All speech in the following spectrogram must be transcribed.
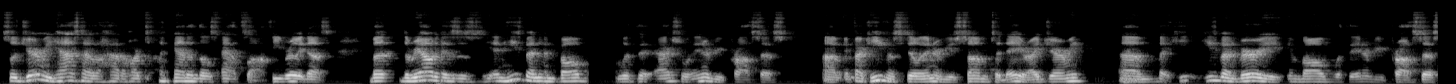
So Jeremy has had, had a hard time handing those hats off. He really does. But the reality is, is and he's been involved with the actual interview process. Um, in fact, he even still interviews some today, right, Jeremy? Um, but he he's been very involved with the interview process.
